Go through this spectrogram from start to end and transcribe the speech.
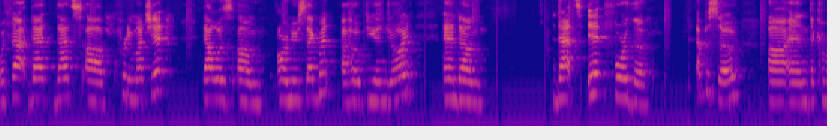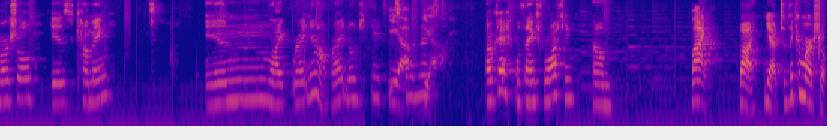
with that, that that's uh, pretty much it. That was um, our new segment. I hope you enjoyed, and um, that's it for the episode. Uh, and the commercial is coming in like right now, right? Don't you think it's, it's Yeah, coming next? yeah. Okay, well, thanks for watching. Um, Bye. bye. Yeah, to the commercial.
